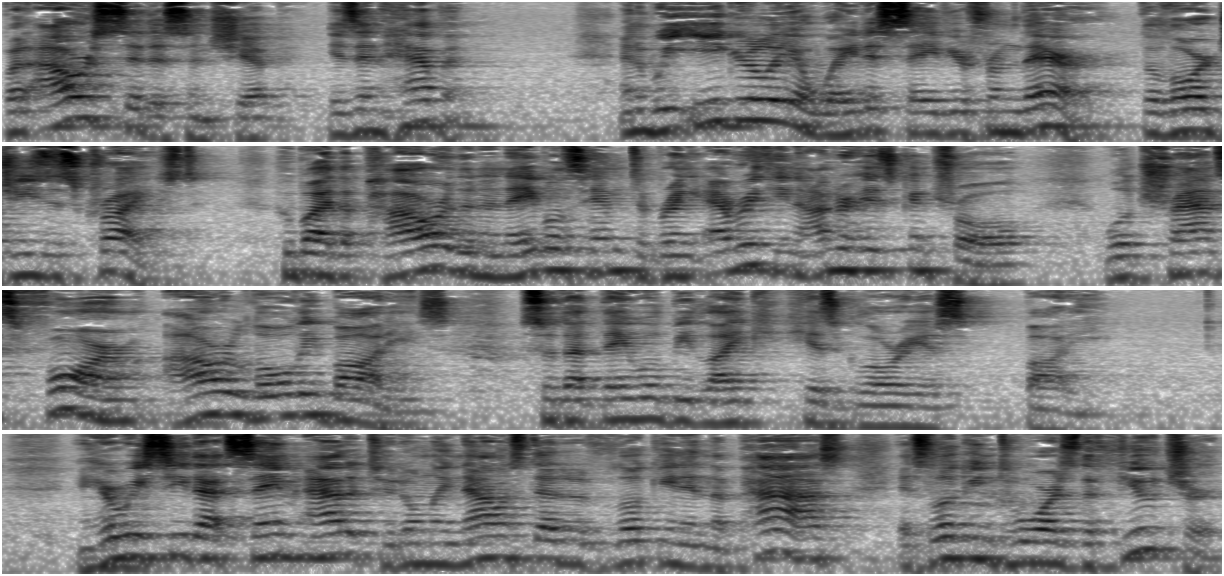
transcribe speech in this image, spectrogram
But our citizenship is in heaven, and we eagerly await a Savior from there, the Lord Jesus Christ, who by the power that enables him to bring everything under his control will transform our lowly bodies so that they will be like his glorious body. And here we see that same attitude, only now instead of looking in the past, it's looking towards the future.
